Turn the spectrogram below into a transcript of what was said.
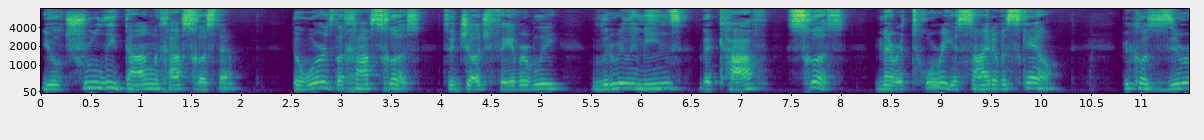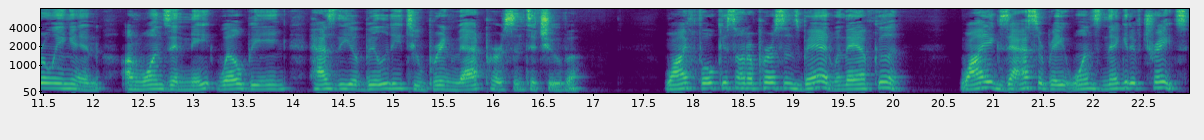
You'll truly dan lechav them. The words lechav to judge favorably, literally means the kaf schus, meritorious side of a scale. Because zeroing in on one's innate well-being has the ability to bring that person to tshuva. Why focus on a person's bad when they have good? Why exacerbate one's negative traits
